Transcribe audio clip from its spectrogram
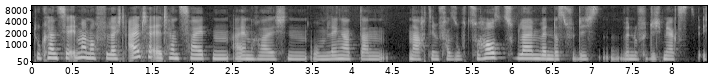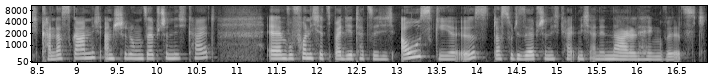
Du kannst ja immer noch vielleicht alte Elternzeiten einreichen, um länger dann nach dem Versuch zu Hause zu bleiben, wenn das für dich, wenn du für dich merkst, ich kann das gar nicht, Anstellung und Selbstständigkeit. Ähm, wovon ich jetzt bei dir tatsächlich ausgehe, ist, dass du die Selbstständigkeit nicht an den Nagel hängen willst.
